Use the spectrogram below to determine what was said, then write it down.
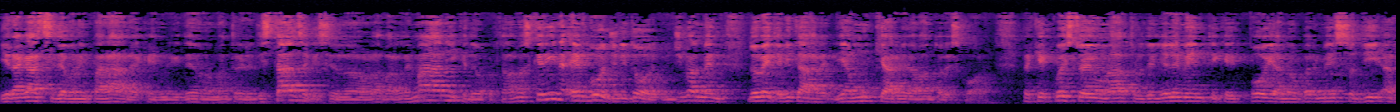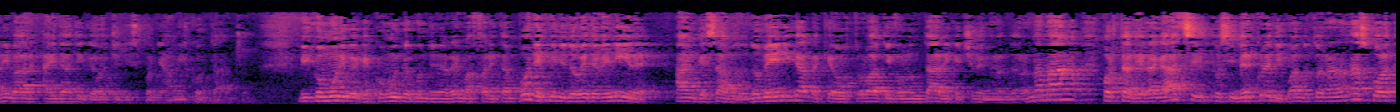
i ragazzi devono imparare che devono mantenere le distanze, che si devono lavare le mani, che devono portare la mascherina e voi genitori principalmente dovete evitare di ammucchiarvi davanti alle scuole, perché questo è un altro degli elementi che poi hanno permesso di arrivare ai dati che oggi disponiamo, il contagio. Vi comunico che comunque continueremo a fare i tamponi e quindi dovete venire anche sabato e domenica perché ho trovato i volontari che ci vengono a dare una mano, portate i ragazzi così mercoledì quando torneranno a scuola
